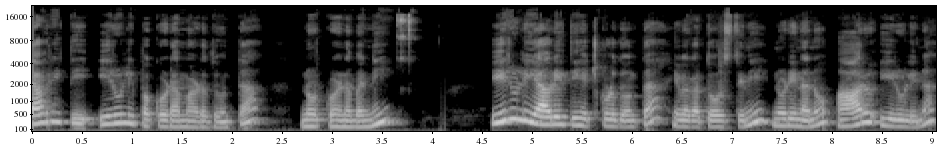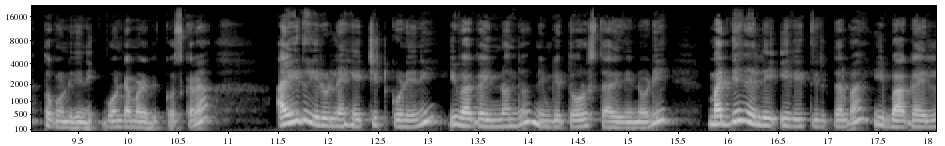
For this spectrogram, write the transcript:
ಯಾವ ರೀತಿ ಈರುಳ್ಳಿ ಪಕೋಡ ಮಾಡೋದು ಅಂತ ನೋಡ್ಕೊಳ್ಳೋಣ ಬನ್ನಿ. ಈರುಳ್ಳಿ ಯಾವ ರೀತಿ ಹೆಚ್ಕೊಳ್ಳೋದು ಅಂತ ಇವಾಗ ತೋರಿಸ್ತೀನಿ. ನೋಡಿ, ನಾನು ಆರು ಈರುಳ್ಳಿನ ತೊಗೊಂಡಿದ್ದೀನಿ ಬೋಂಡ ಮಾಡೋದಕ್ಕೋಸ್ಕರ. ಐದು ಈರುಳ್ಳಿನ ಹೆಚ್ಚಿಟ್ಕೊಂಡಿದ್ದೀನಿ ಇವಾಗ ಇನ್ನೊಂದು ನಿಮಗೆ ತೋರಿಸ್ತಾ ಇದ್ದೀನಿ ನೋಡಿ. ಮಧ್ಯದಲ್ಲಿ ಈ ರೀತಿ ಇರುತ್ತಲ್ವ? ಈ ಭಾಗ ಎಲ್ಲ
